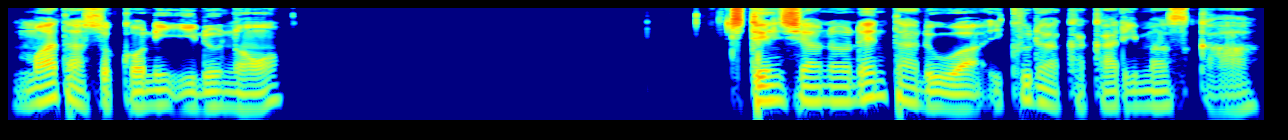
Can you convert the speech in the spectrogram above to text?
まだそこにいるの？転車のレンタルはいくらかかりますか？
